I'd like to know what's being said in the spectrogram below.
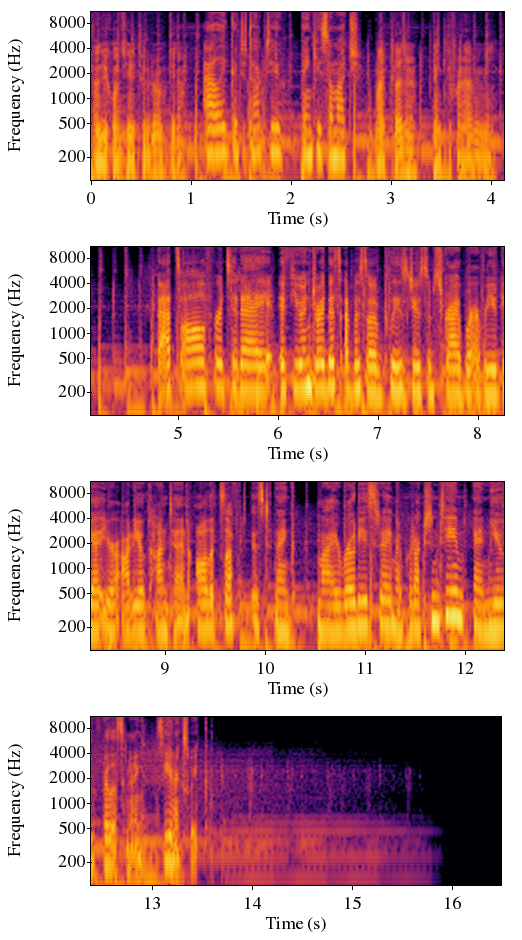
And we continue to grow, yeah. Ali, good to talk to you. Thank you so much. My pleasure. Thank you for having me. That's all for today. If you enjoyed this episode, please do subscribe wherever you get your audio content. All that's left is to thank my roadies today, my production team, and you for listening. See you next week.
